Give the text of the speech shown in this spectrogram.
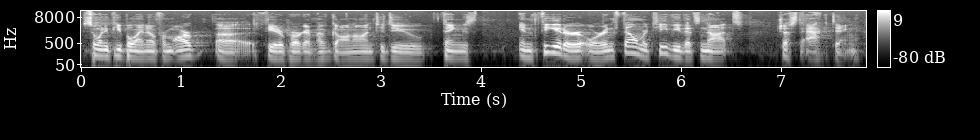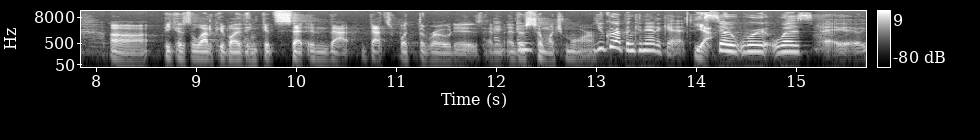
so many people i know from our uh, theater program have gone on to do things in theater or in film or tv that's not just acting uh, because a lot of people I think get set in that that's what the road is and, and, and there's so much more. You grew up in Connecticut. Yeah. So were, was uh,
